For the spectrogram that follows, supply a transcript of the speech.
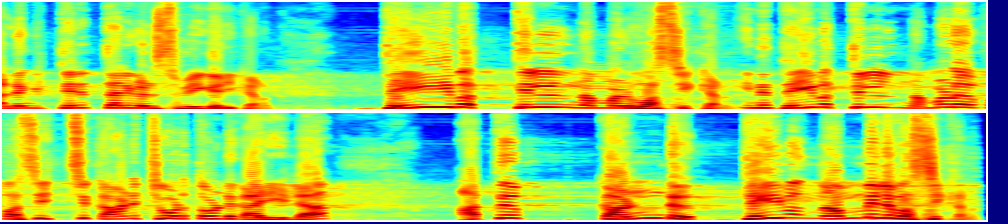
അല്ലെങ്കിൽ തിരുത്തലുകൾ സ്വീകരിക്കണം. ദൈവത്തിൽ നമ്മൾ വസിക്കണം. ഇനി ദൈവത്തിൽ നമ്മൾ വസിച്ച് കാണിച്ചു കൊടുത്തോണ്ട് കാര്യമില്ല. അത് കണ്ട് ദൈവം നമ്മിൽ വസിക്കണം.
